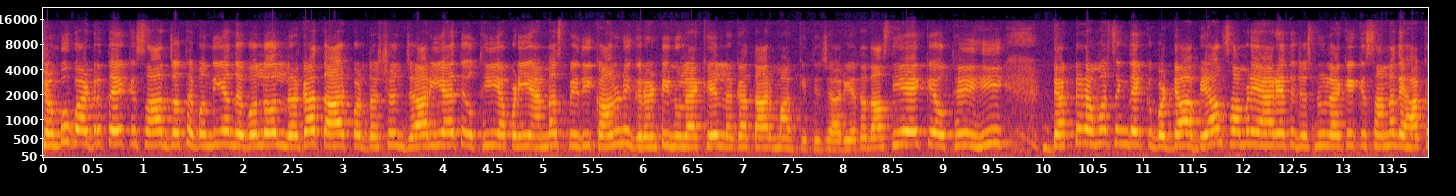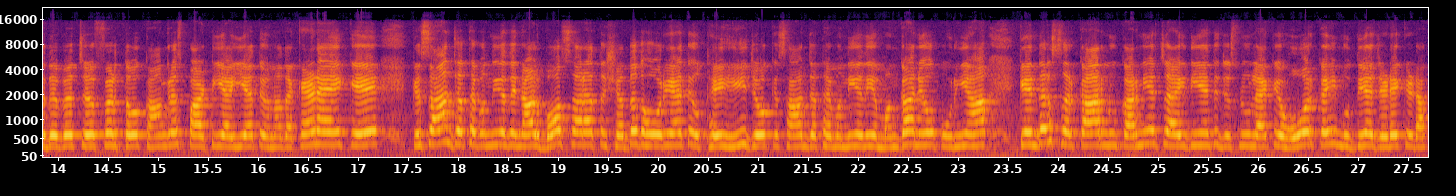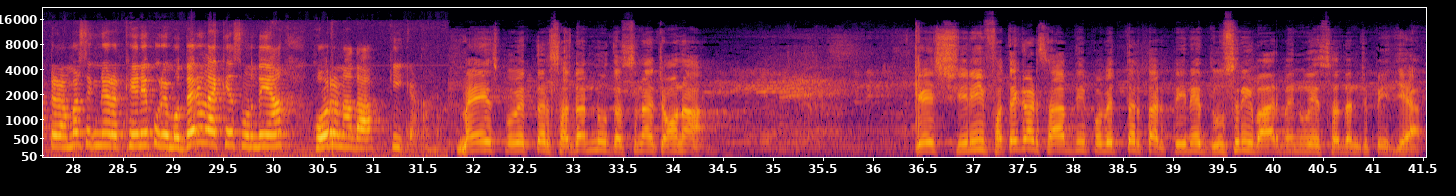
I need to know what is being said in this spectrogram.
Shambhu border ਤੇ ਕਿਸਾਨ ਜਥੇਬੰਦੀਆਂ ਦੇ ਵੱਲੋਂ ਲਗਾਤਾਰ ਪ੍ਰਦਰਸ਼ਨ ਜਾਰੀ ਹੈ ਤੇ ਉੱਥੇ ਹੀ ਆਪਣੀ ਐਮਐਸਪੀ ਦੀ ਕਾਨੂੰਨੀ ਗਾਰੰਟੀ ਨੂੰ ਲੈ ਕੇ ਲਗਾਤਾਰ ਮੰਗ ਕੀਤੀ ਜਾ ਰਹੀ ਹੈ। ਤਾਂ ਦੱਸਦੀ ਹੈ ਕਿ ਉੱਥੇ ਹੀ ਡਾਕਟਰ ਅਮਰ ਸਿੰਘ ਦਾ ਇੱਕ ਵੱਡਾ ਬਿਆਨ ਸਾਹਮਣੇ ਆ ਰਿਹਾ ਤੇ ਜਿਸ ਨੂੰ ਲੈ ਕੇ ਕਿਸਾਨਾਂ ਦੇ ਹੱਕ ਦੇ ਵਿੱਚ ਫਿਰ ਤੋਂ ਕਾਂਗਰਸ ਪਾਰਟੀ ਆਈ ਹੈ ਤੇ ਉਹਨਾਂ ਦਾ ਕਹਿਣਾ ਹੈ ਕਿ ਕਿਸਾਨ ਜਥੇਬੰਦੀਆਂ ਦੇ ਨਾਲ ਬਹੁਤ ਸਾਰਾ ਤਸ਼ੱਦਦ ਹੋ ਰਿਹਾ ਹੈ ਤੇ ਉੱਥੇ ਹੀ ਜੋ ਕਿਸਾਨ ਜਥੇਬੰਦੀਆਂ ਦੀਆਂ ਮੰਗਾਂ ਨੇ ਉਹ ਪੂਰੀਆਂ ਕੇਂਦਰ ਸਰਕਾਰ ਨੂੰ ਕਰਨੀਆਂ ਚਾਹੀਦੀਆਂ ਤੇ ਜਿਸ ਨੂੰ ਲੈ ਕੇ ਹੋਰ ਕਈ ਮੁੱਦੇ ਆ ਜਿਹੜੇ ਕਿ ਡਾਕਟਰ ਅਮਰ ਸਿੰਘ ਨੇ ਰੱਖੇ ਨੇ, ਪੂਰੇ ਮੁੱਦੇ ਨੂੰ ਲੈ ਕੇ ਸੁਣਦੇ ਆ? ਹੋਰ ਉਹਨਾਂ ਦਾ ਕੀ ਕਹਿਣਾ ਹੈ? ਮੈਂ ਇਸ ਪਵਿੱਤਰ ਸਦਨ ਨੂੰ ਦੱਸਣਾ ਚਾਹਣਾ ਕਿ ਸ਼੍ਰੀ ਫਤਿਹਗੜ੍ਹ ਸਾਹਿਬ ਦੀ ਪਵਿੱਤਰ ਧਰਤੀ ਨੇ ਦੂਸਰੀ ਵਾਰ ਮੈਨੂੰ ਇਸ ਸਦਨ 'ਚ ਭੇਜਿਆ।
